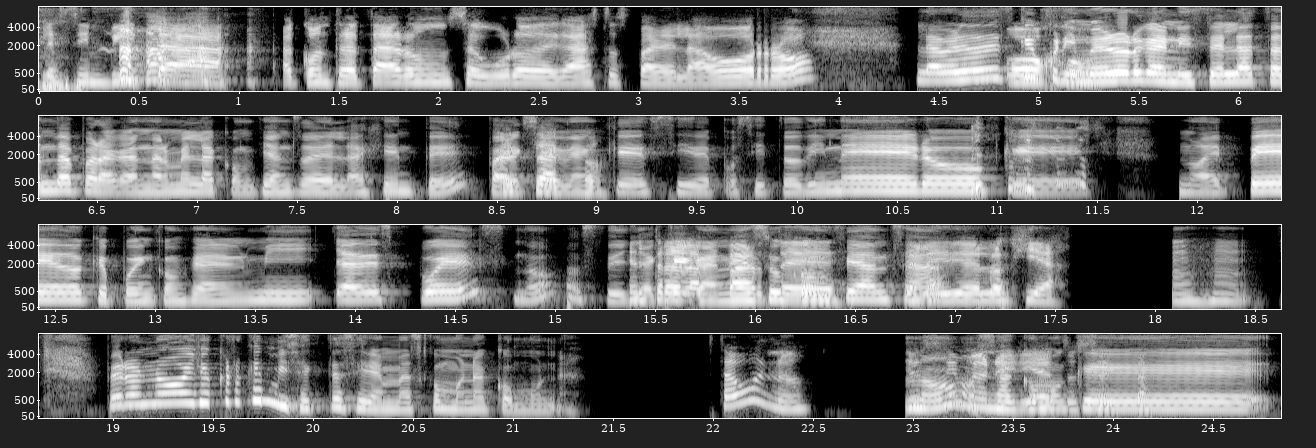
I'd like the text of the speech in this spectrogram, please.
les invita a contratar un seguro de gastos para el ahorro. La verdad es que Ojo. primero organicé la tanda para ganarme la confianza de la gente, para que vean que sí deposito dinero, que no hay pedo, que pueden confiar en mí. Ya después, ¿no? Así, ya Entra que la gané su parte de confianza. la ideología. Pero no, yo creo que mi secta sería más como una comuna, Está bueno. Yo ¿no? sí o sea, como tu secta.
